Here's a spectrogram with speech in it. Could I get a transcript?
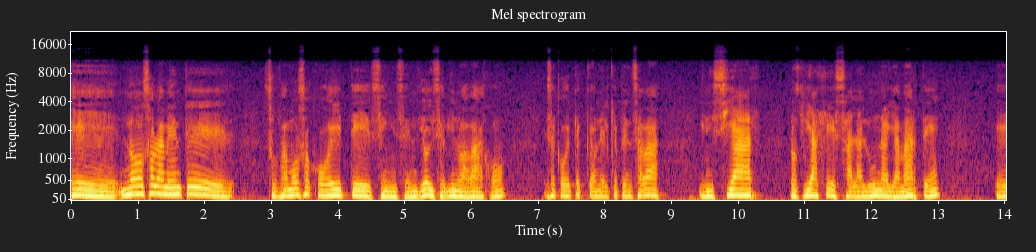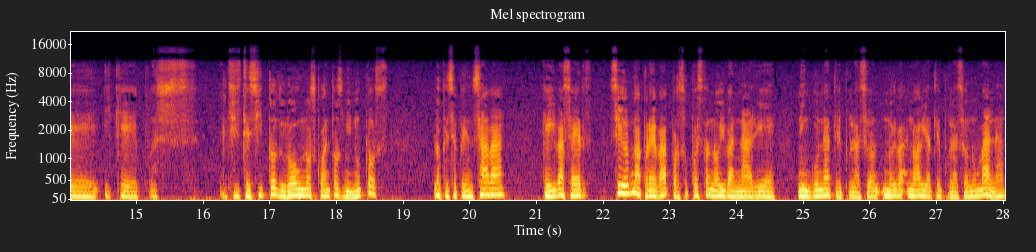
Eh, no solamente su famoso cohete se incendió y se vino abajo, ese cohete con el que pensaba iniciar los viajes a la Luna y a Marte, eh, y que pues el chistecito duró unos cuantos minutos, lo que se pensaba que iba a ser, sí, una prueba, por supuesto no iba nadie, ninguna tripulación, no, iba, no había tripulación humana,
